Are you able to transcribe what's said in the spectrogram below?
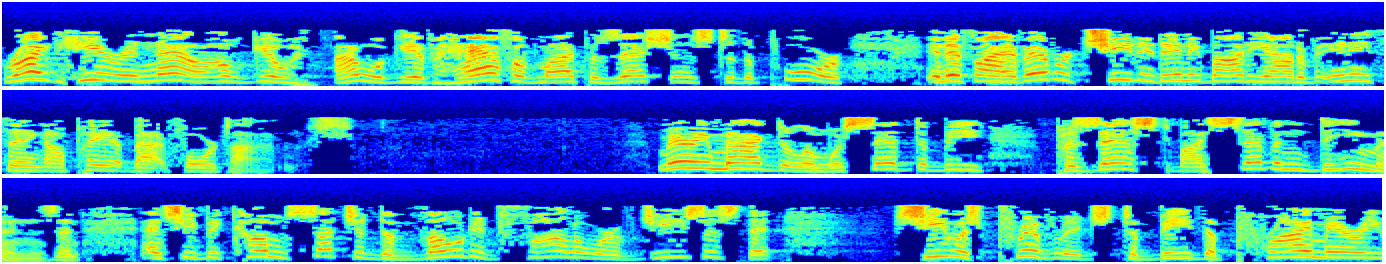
right here and now I will, give, I will give half of my possessions to the poor, and if I have ever cheated anybody out of anything, I'll pay it back four times. Mary Magdalene was said to be possessed by seven demons, and, and she becomes such a devoted follower of Jesus that she was privileged to be the primary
